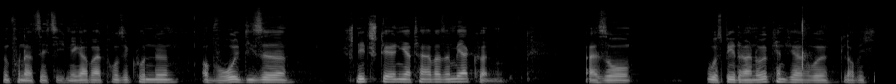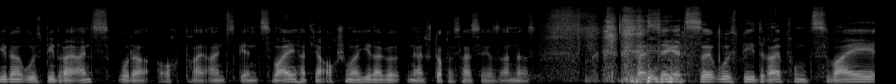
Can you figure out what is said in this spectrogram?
560 Megabyte pro Sekunde. Obwohl diese Schnittstellen ja teilweise mehr können. Also USB 3.0 kennt ja wohl, glaube ich, jeder. USB 3.1 oder auch 3.1 Gen 2 hat ja auch schon mal jeder. Nein, stopp, das heißt ja jetzt anders. Das heißt ja jetzt äh, USB 3.2 äh,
